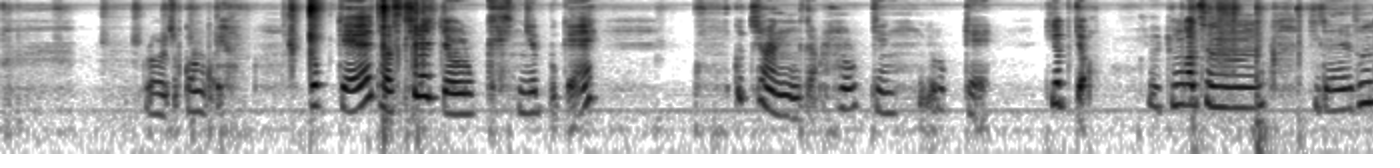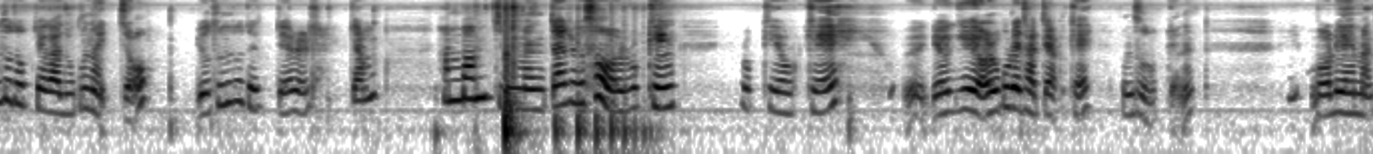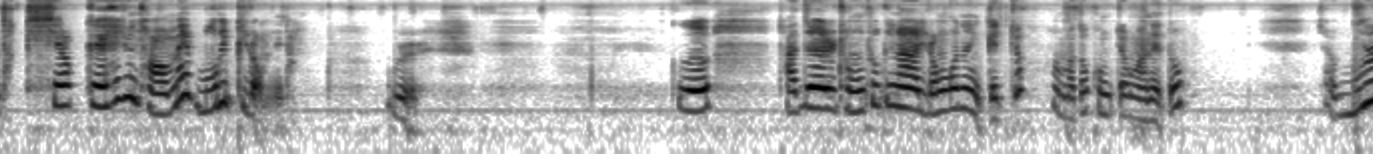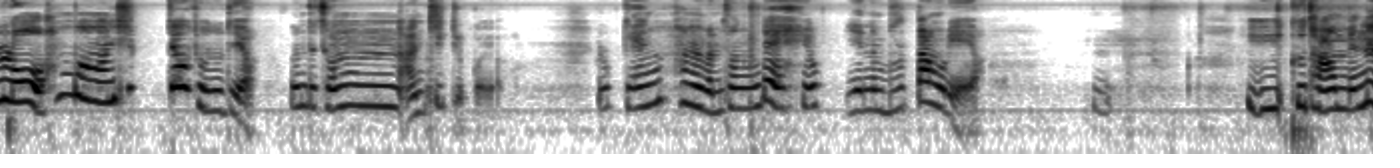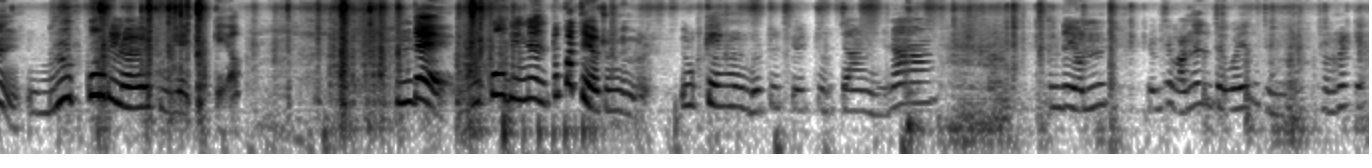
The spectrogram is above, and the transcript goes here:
그래가지고 한 거예요. 이렇게 다 스트레치죠. 이렇게 예쁘게. 끝이 아닙니다. 이렇게 이렇게 귀엽죠? 요즘 같은 시대에 손소독제가 누구나 있죠. 요 손소독제를 살짝 한 번쯤만 짜줘서 이렇게 이렇게 이렇게 여기 얼굴에 닿지 않게 손소독제는 머리에만 닿게 이렇게 해준 다음에 물이 필요합니다. 물. 그 다들 정수기나 이런 거는 있겠죠? 아마도 걱정 안 해도. 자, 물로 한번 씻겨 줘도 돼요. 그런데 저는 안 씻길 거예요. 이렇게 하면 완성인데, 얘는 물방울이에요. 음. 이, 그 다음에는 물고기를 준비해 줄게요. 근데 물고기는 똑같아요, 준비물. 이렇게 두 잔이랑 근데 염, 염색 안 해도 되고 해도 됩니다. 저는 할게요.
